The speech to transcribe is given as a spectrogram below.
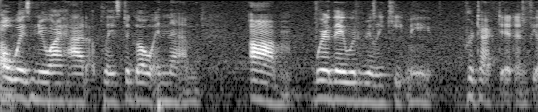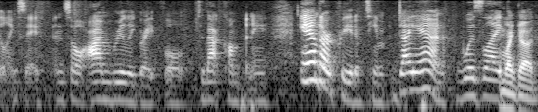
always knew I had a place to go in them, um, where they would really keep me protected and feeling safe. And so I'm really grateful to that company and our creative team. Diane was like Oh my God.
